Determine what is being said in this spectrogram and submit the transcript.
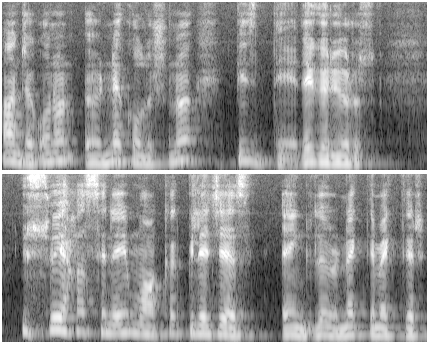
Ancak onun örnek oluşunu biz D'de görüyoruz. Üsve-i haseneyi muhakkak bileceğiz. En güzel örnek demektir.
